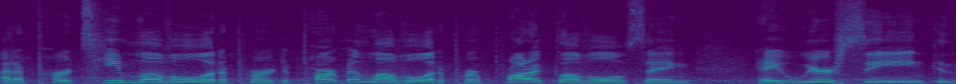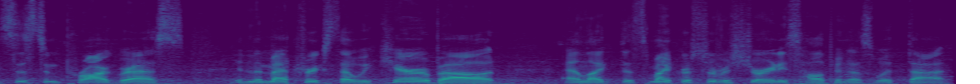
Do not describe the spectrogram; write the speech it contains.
at a per team level, at a per department level, at a per product level, saying, hey, we're seeing consistent progress in the metrics that we care about, and like this microservice journey is helping us with that.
